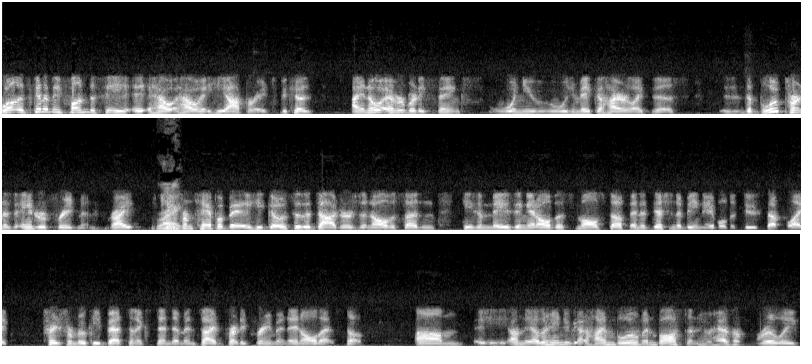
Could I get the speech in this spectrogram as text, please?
Well, it's going to be fun to see how how he operates because I know everybody thinks when you when you make a hire like this, the blueprint is Andrew Friedman, right? He Right. came from Tampa Bay. He goes to the Dodgers, and all of a sudden he's amazing at all the small stuff. In addition to being able to do stuff like trade for Mookie Betts and extend him inside Freddie Freeman and all that stuff. Um, on the other hand, you've got Chaim Bloom in Boston, who hasn't really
